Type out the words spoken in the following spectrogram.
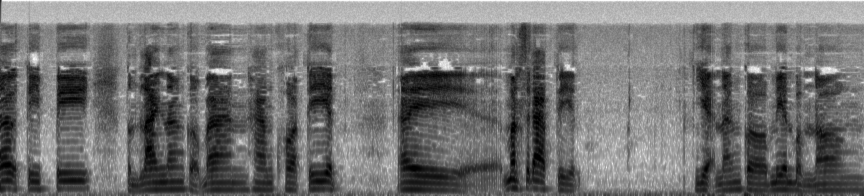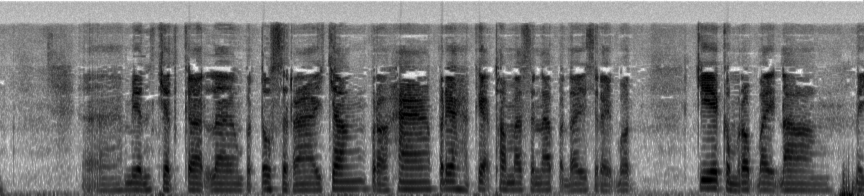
លើកទី2សម្លាញ់ហ្នឹងក៏បានហាមឃាត់ទៀតហើយមិនស្ដាប់ទៀតយៈហ្នឹងក៏មានបំណងមានចិត្តកើតឡើងបន្ទុសរាយចង់ប្រហាព្រះអគ្គធម្មសេនាបតីសិរីបុត្រជាគម្រប់3ដងនិ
